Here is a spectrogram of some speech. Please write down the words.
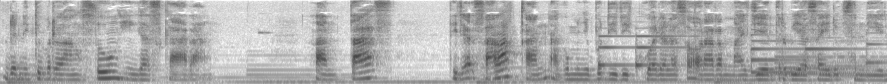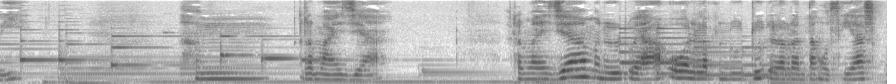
Dan itu berlangsung hingga sekarang. Lantas, tidak salah kan aku menyebut diriku adalah seorang remaja yang terbiasa hidup sendiri? Hmm, remaja Remaja menurut WHO adalah penduduk dalam rentang usia 10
